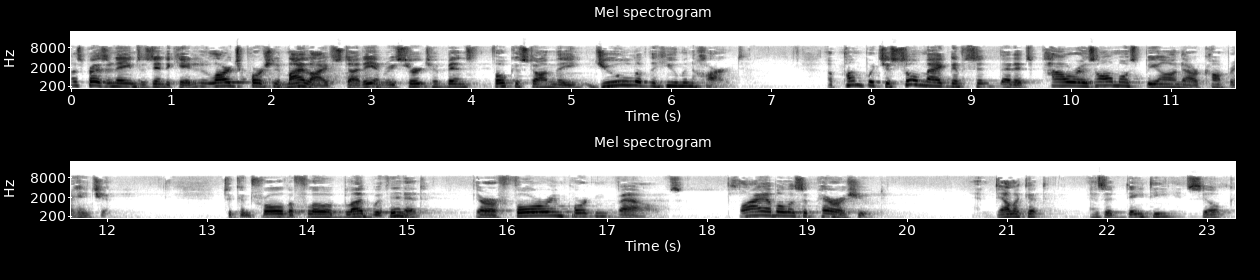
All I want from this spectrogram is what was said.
As President Ames has indicated, a large portion of my life study and research have been focused on the jewel of the human heart, a pump which is so magnificent that its power is almost beyond our comprehension. To control the flow of blood within it, there are four important valves, pliable as a parachute and delicate as a dainty silk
